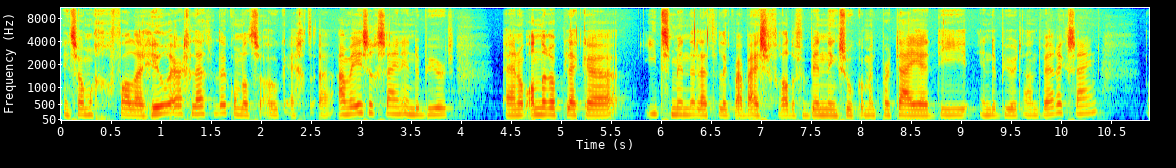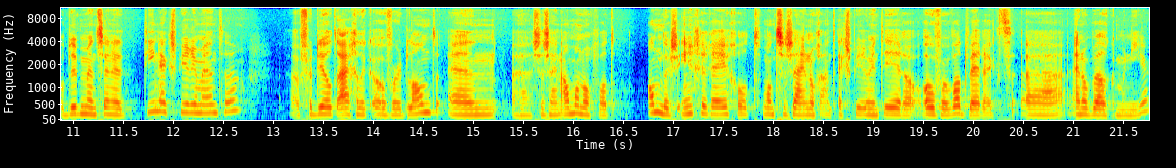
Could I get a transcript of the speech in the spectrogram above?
In sommige gevallen heel erg letterlijk, omdat ze ook echt aanwezig zijn in de buurt. En op andere plekken iets minder letterlijk, waarbij ze vooral de verbinding zoeken met partijen die in de buurt aan het werk zijn. Op dit moment zijn er tien experimenten, uh, verdeeld eigenlijk over het land. En ze zijn allemaal nog wat anders ingeregeld, want ze zijn nog aan het experimenteren over wat werkt en op welke manier.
